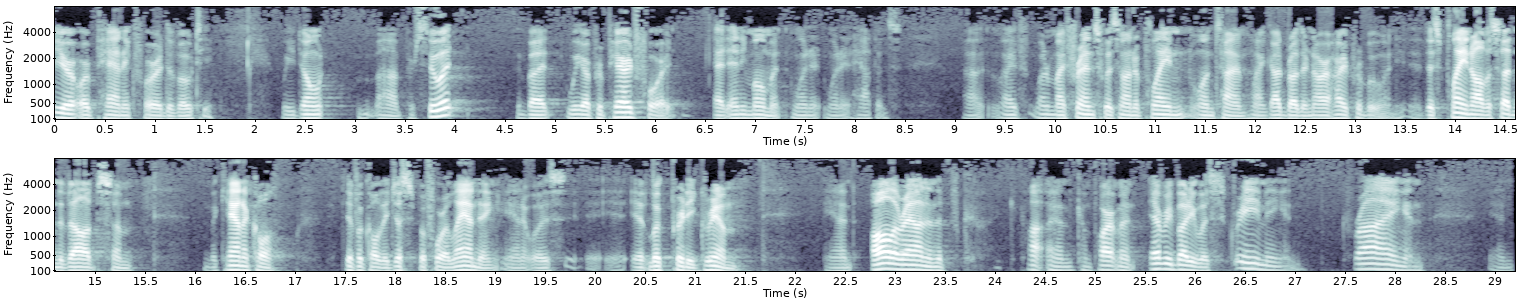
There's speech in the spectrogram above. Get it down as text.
fear or panic for a devotee. We don't uh, pursue it, but we are prepared for it at any moment when it when it happens. Uh, one of my friends was on a plane one time, my godbrother Narahari Prabhu, and this plane all of a sudden developed some mechanical difficulty just before landing, and it was it, it looked pretty grim. And all around in the in compartment, everybody was screaming and crying and and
